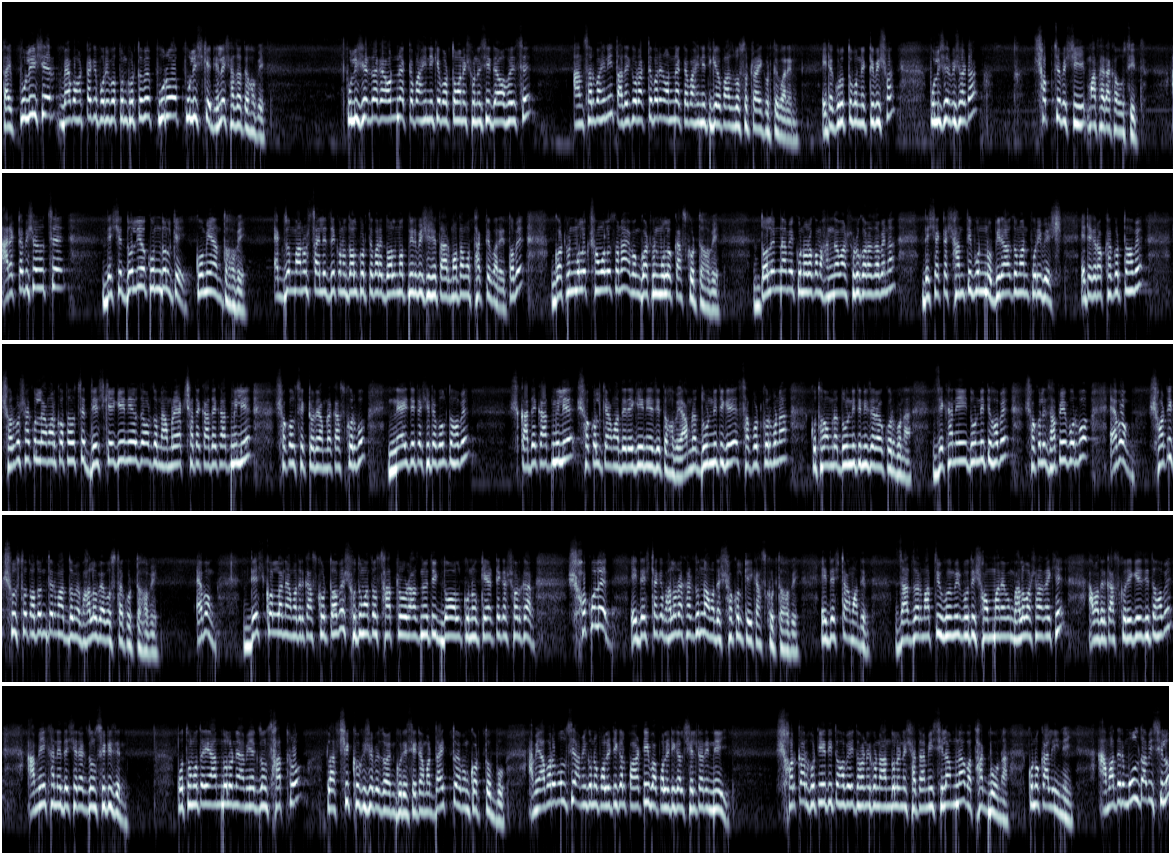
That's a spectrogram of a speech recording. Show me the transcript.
তাই পুলিশের ব্যবহারটাকে পরিবর্তন করতে হবে। পুরো পুলিশকে ঢেলে সাজাতে হবে। পুলিশের জায়গায় অন্য একটা বাহিনীকে বর্তমানে শুনেছি দেওয়া হয়েছে। আনসার বাহিনী, তাদেরকেও রাখতে পারেন, অন্য একটা বাহিনী থেকেও পাঁচ বছর ট্রাই করতে পারেন। এটা গুরুত্বপূর্ণ একটি বিষয়। পুলিশের বিষয়টা সবচেয়ে বেশি মাথায় রাখা উচিত। আরেকটা বিষয় হচ্ছে, দেশের দলীয় কুন্দলকে কমিয়ে আনতে হবে? একজন মানুষ চাইলে যে কোনো দল করতে পারে, দলমত নির্বিশেষে তার মতামত থাকতে পারে। তবে গঠনমূলক সমালোচনা এবং গঠনমূলক কাজ করতে হবে। দলের নামে কোনো রকম হাঙ্গামা শুরু করা যাবে না। দেশে একটা শান্তিপূর্ণ, বিরাজমান পরিবেশ এটাকে রক্ষা করতে হবে। সর্বসাকুল্যে আমার কথা হচ্ছে, দেশকে এগিয়ে নিয়ে যাওয়ার জন্য আমরা একসাথে কাঁধে কাঁধ মিলিয়ে সকল সেক্টরে আমরা কাজ করব। ন্যায় যেটা সেটা বলতে হবে। কাঁধে কাঁধ মিলিয়ে সকলকে আমাদের এগিয়ে নিয়ে যেতে হবে। আমরা দুর্নীতিকে সাপোর্ট করব না, কোথাও আমরা দুর্নীতি নিজেরাও করব না। যেখানেই দুর্নীতি হবে, সকলে ঝাঁপিয়ে পড়ব এবং সঠিক, সুস্থ তদন্তের মাধ্যমে ভালো ব্যবস্থা করতে হবে। এবং দেশ কল্যাণে আমাদের কাজ করতে হবে। শুধুমাত্র ছাত্র, রাজনৈতিক দল, কোনো কেয়ারটেকার সরকার, সকলের এই দেশটাকে ভালো রাখার জন্য আমাদের সকলকেই কাজ করতে হবে। এই দেশটা আমাদের। যার যার মাতৃভূমির প্রতি সম্মান এবং ভালোবাসা রেখে আমাদের কাজ করে এগিয়ে যেতে হবে। আমি এখানে দেশের একজন সিটিজেন প্রথমত এই আন্দোলনে আমি একজন ছাত্র প্লাস শিক্ষক হিসেবে জয়েন করেছি। এটা আমার দায়িত্ব এবং কর্তব্য। আমি আবারও বলছি, আমি কোনো পলিটিক্যাল পার্টি বা পলিটিক্যাল শেল্টারে নেই। সরকার হটিয়ে দিতে হবে এই ধরনের কোনো আন্দোলনের সাথে আমি ছিলাম না বা থাকব না, কোনো কালই নেই। আমাদের মূল দাবি ছিল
